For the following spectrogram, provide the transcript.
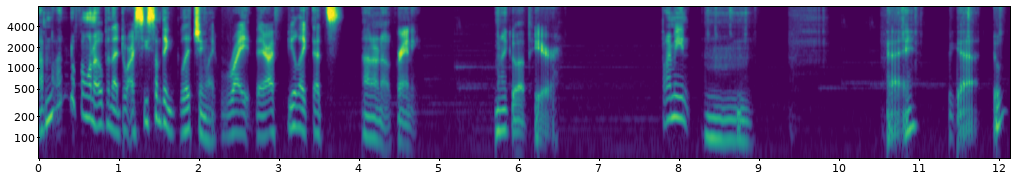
I'm not, I don't know if I want to open that door. I see something glitching like right there. I feel like that's, I don't know, Granny. I'm gonna go up here. But I mean, hmm. Okay, we got, ooh,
